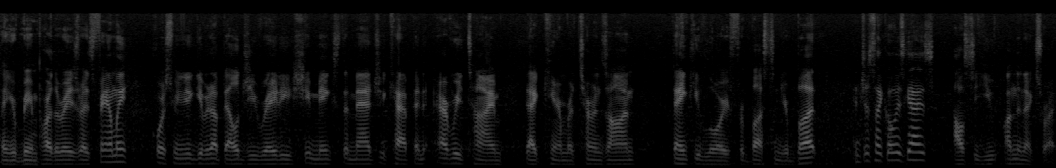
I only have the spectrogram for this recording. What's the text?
thank you for being part of the Raiti's Rides family. Of course, we need to give it up LG Raiti. She makes the magic happen every time that camera turns on. Thank you, Lori, for busting your butt. And just like always, guys, I'll see you on the next ride.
